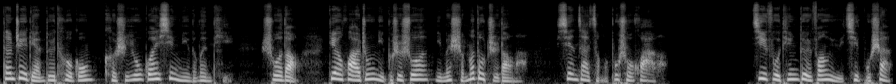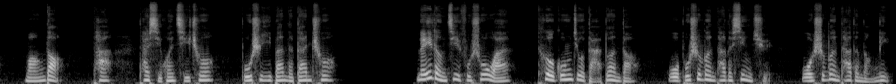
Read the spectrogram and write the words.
但这点对特工可是攸关性命的问题。说道：“电话中你不是说你们什么都知道吗？现在怎么不说话了？”继父听对方语气不善，忙道：“他他喜欢骑车，不是一般的单车。”没等继父说完，特工就打断道：“我不是问他的兴趣，我是问他的能力。”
